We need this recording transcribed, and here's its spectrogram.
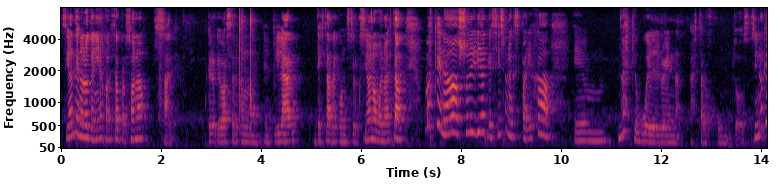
Si antes no lo tenías con esta persona, sale. Creo que va a ser como el pilar de esta reconstrucción. O bueno, esta. Más que nada, yo diría que si es una expareja, em, no es que vuelven a estar juntos, sino que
